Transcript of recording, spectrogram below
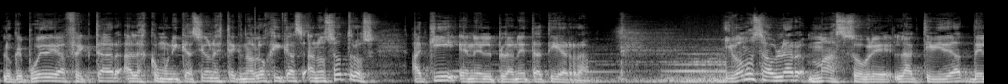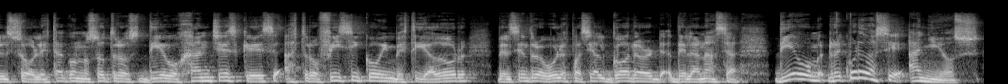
lo que puede afectar a las comunicaciones tecnológicas a nosotros aquí en el planeta Tierra. Y vamos a hablar más sobre la actividad del Sol. Está con nosotros Diego Hanches, que es astrofísico, investigador del Centro de Vuelo Espacial Goddard de la NASA. Diego, recuerdo hace años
